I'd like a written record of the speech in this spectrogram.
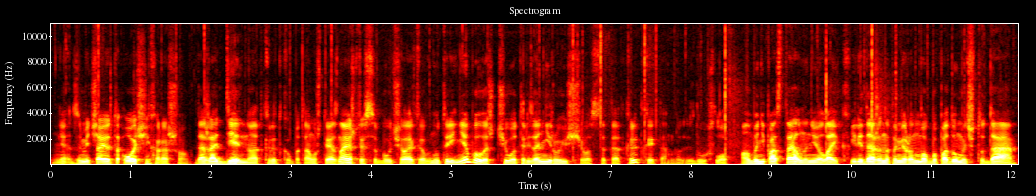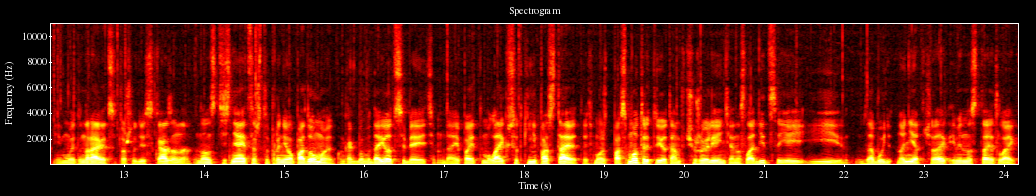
я замечаю это очень хорошо. Даже отдельную открытку, потому что я знаю, что если бы у человека внутри не было чего-то резонирующего с этой открыткой, там, из двух слов, он бы не поставил на нее лайк. Или даже, например, он мог бы подумать, что да, ему это нравится, то, что здесь сказано, но он стесняется, что про него подумают. Он как бы выдает себя этим, да, и поэтому лайк все-таки не поставит. То есть, может, посмотрит ее там в чужой ленте, насладится ей и забудет. Но нет, человек именно ставит лайк.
